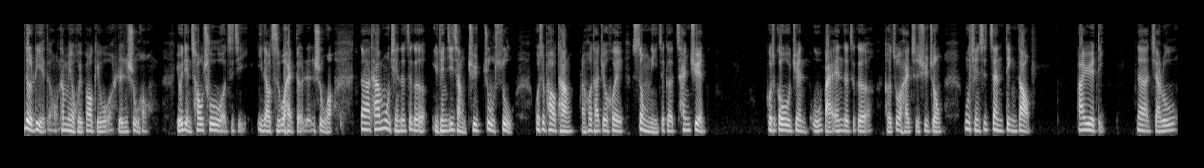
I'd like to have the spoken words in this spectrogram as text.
热烈的哦，他没有回报给我人数吼，有一点超出我自己。意料之外的人数哦，那他目前的这个羽田机场去住宿或是泡汤，然后他就会送你这个餐券或是购物券五百 N 的这个合作还持续中，目前是暂定到八月底。那假如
